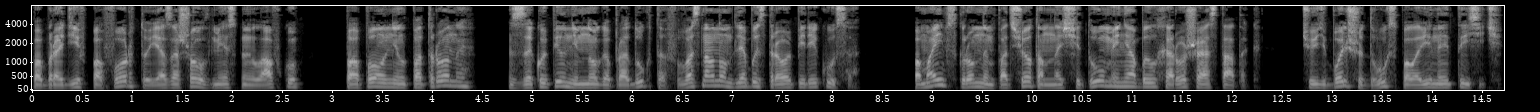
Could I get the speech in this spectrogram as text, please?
Побродив по форту, я зашел в местную лавку, пополнил патроны, закупил немного продуктов, в основном для быстрого перекуса. По моим скромным подсчетам, на счету у меня был хороший остаток. Чуть больше двух с половиной тысяч.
